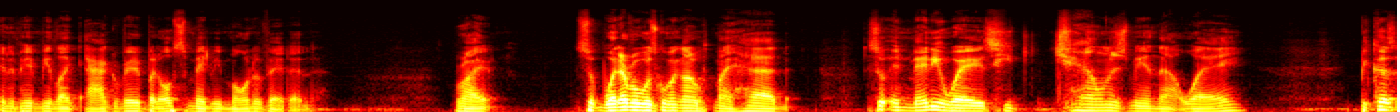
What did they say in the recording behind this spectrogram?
and it made me like aggravated, but also made me motivated. Right. So whatever was going on with my head, so in many ways he challenged me in that way, because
